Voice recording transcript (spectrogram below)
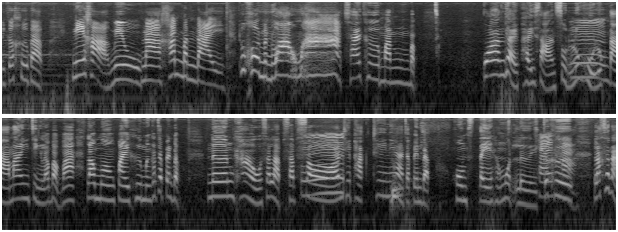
นี่ก็คือแบบนี่ค่ะวิวนาขั้นบันได ทุกคนมันว้าวมาก ใช่คือมันแบบกว้างใหญ่ไพศาลสุดลูกหูอืมลูกตามากจริง ๆ แล้วแบบว่าเรามองไปคือมันก็จะเป็นแบบเนินเขาสลับซับซ้อนอืมที่พักที่เนี่ยจะเป็นแบบ โฮมสเตย์ทั้งหมดเลย ใช่ก็คือค่ะลักษณะ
